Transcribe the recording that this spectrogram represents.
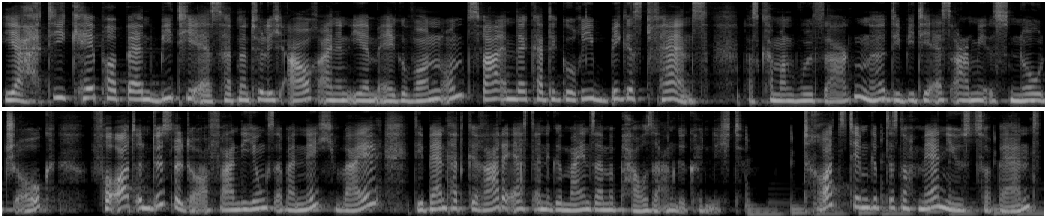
Ja, die K-Pop-Band BTS hat natürlich auch einen EMA gewonnen und zwar in der Kategorie Biggest Fans. Das kann man wohl sagen, ne? Die BTS Army ist no joke. Vor Ort in Düsseldorf waren die Jungs aber nicht, weil die Band hat gerade erst eine gemeinsame Pause angekündigt. Trotzdem gibt es noch mehr News zur Band.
